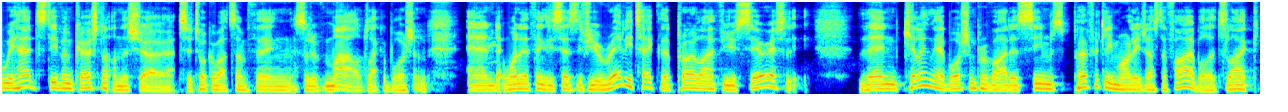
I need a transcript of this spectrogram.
we had Stephen Kershnar on the show to talk about something sort of mild like abortion. And one of the things he says, if you really take the pro life view seriously, then killing the abortion providers seems perfectly morally justifiable. It's like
